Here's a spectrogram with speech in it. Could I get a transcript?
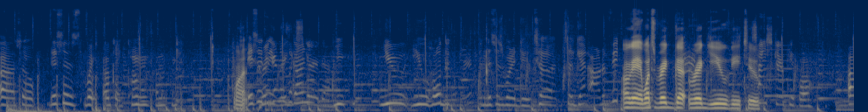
Uh, so this is wait. Okay, come, come. come. What? Basically, Rig gun is rig like gun. scare gun. You, you, you hold the grip, and this is what it do. To, to get out of it. Okay, what's rig rig UV That's two? how you scare people. Uh,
